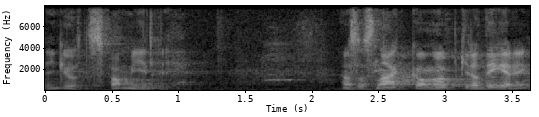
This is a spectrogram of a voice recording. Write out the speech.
i Guds familj. Alltså snacka om uppgradering.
